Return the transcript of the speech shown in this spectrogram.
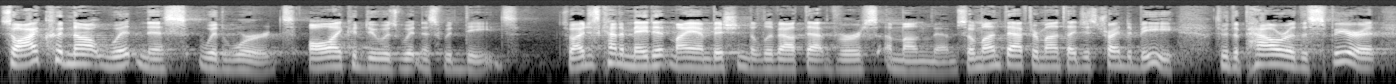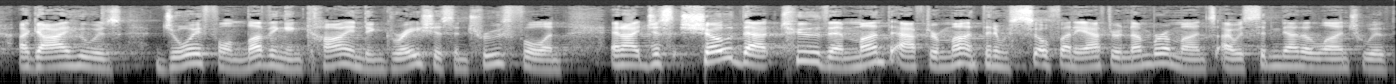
So I could not witness with words. All I could do was witness with deeds. So I just kind of made it my ambition to live out that verse among them. So month after month, I just tried to be, through the power of the Spirit, a guy who was joyful and loving and kind and gracious and truthful. And, and I just showed that to them month after month. And it was so funny. After a number of months, I was sitting down to lunch with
